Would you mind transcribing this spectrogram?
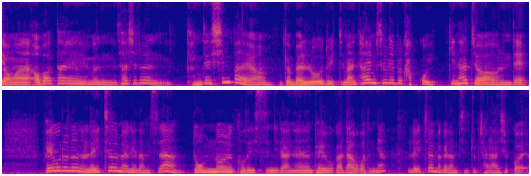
영화 About Time은 사실은 굉장히 신파예요. 그러니까 멜로도 있지만 타임 슬립을 갖고 있긴 하죠. 그런데 배우로는 레이첼 맥에담스랑 돔놀 글리슨이라는 배우가 나오거든요. 레이첼 맥에담스는 좀 잘 아실 거예요.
